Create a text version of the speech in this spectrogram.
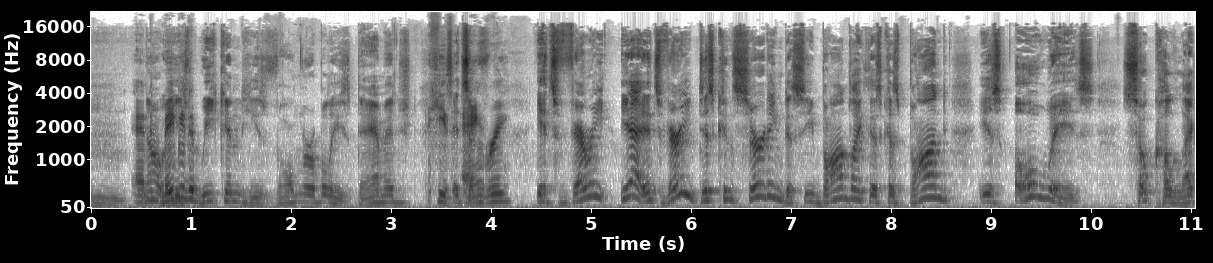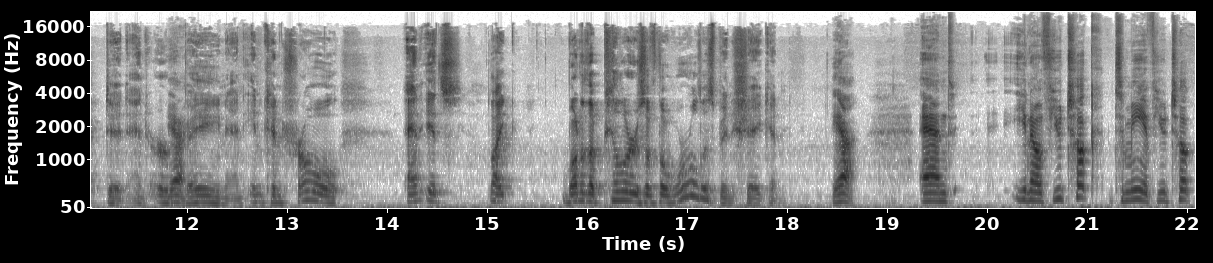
Mm. and No, maybe he's to, weakened. He's vulnerable. He's damaged. he's It's a- angry. it's very yeah it's very disconcerting to see bond like this because bond is always so collected and Yeah. urbane and in control and it's like one of the pillars of the world has been shaken Yeah. And you know, if you took to me, if you took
